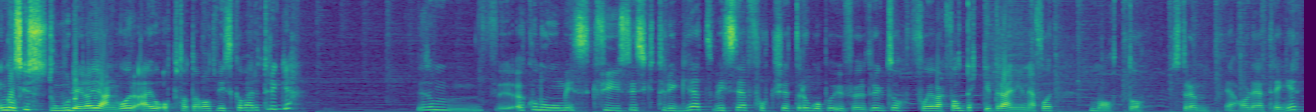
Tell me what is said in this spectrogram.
En ganske stor del av hjernen vår er jo opptatt av at vi skal være trygge. Liksom økonomisk, fysisk trygghet. Hvis jeg fortsetter å gå på uføretrygd, så får jeg i hvert fall dekket regningen. Jeg får mat og strøm. Jeg har det jeg trenger.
